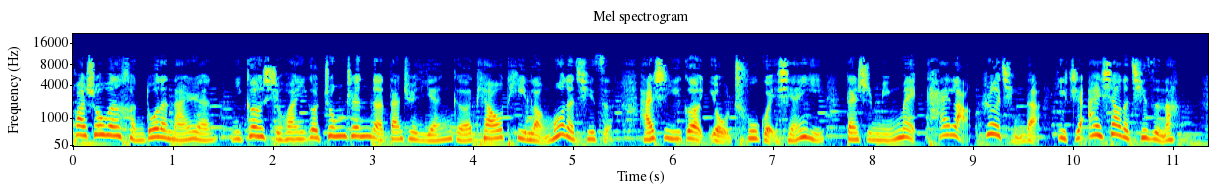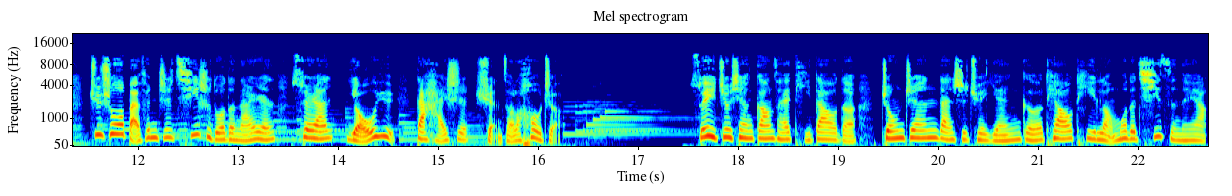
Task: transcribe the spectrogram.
话说，问很多的男人，你更喜欢一个忠贞的但却严格挑剔、冷漠的妻子，还是一个有出轨嫌疑但是明媚、开朗、热情的、一直爱笑的妻子呢？据说百分之七十多的男人虽然犹豫，但还是选择了后者。所以，就像刚才提到的忠贞但是却严格挑剔、冷漠的妻子那样，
